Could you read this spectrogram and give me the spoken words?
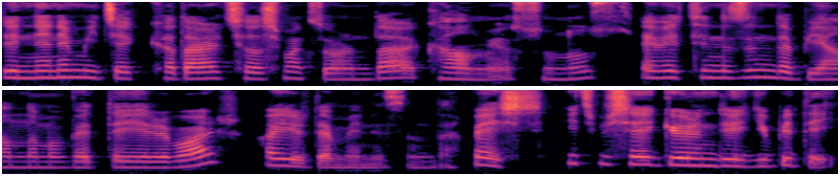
dinlenemeyecek kadar çalışmak zorunda kalmıyorsunuz. Evetinizin de bir anlamı ve değeri var, hayır demenizin de. 5. Hiçbir şey göründüğü gibi değil.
